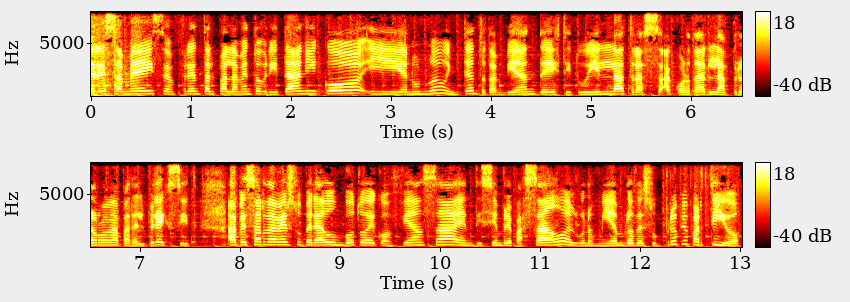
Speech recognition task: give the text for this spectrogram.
Teresa May se enfrenta al Parlamento británico y en un nuevo intento también de destituirla tras acordar la prórroga para el Brexit. A pesar de haber superado un voto de confianza en diciembre pasado, algunos miembros de su propio partido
